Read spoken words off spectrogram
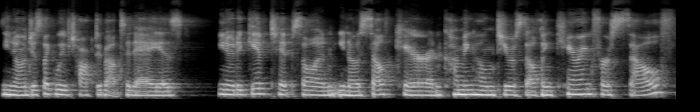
you know, just like we've talked about today is, you know, to give tips on, you know, self care and coming home to yourself and caring for self.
